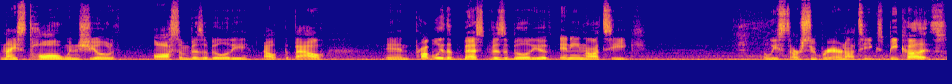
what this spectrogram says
Nice tall windshield with awesome visibility out the bow and probably the best visibility of any Nautique, at least our Super Air Nautiques, because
